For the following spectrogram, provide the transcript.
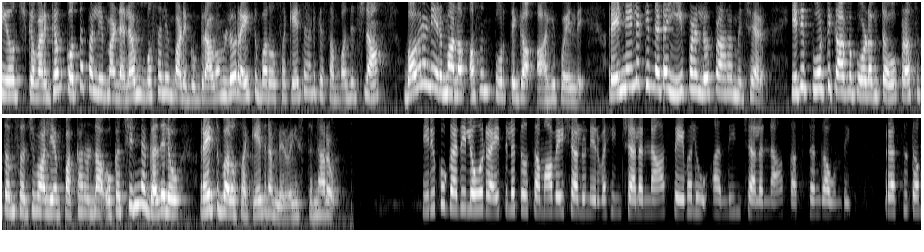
నియోజకవర్గం కొత్తపల్లి మండలం ముసలింబడుగు గ్రామంలో రైతు భరోసా కేంద్రానికి సంబంధించిన భవన నిర్మాణం అసంపూర్తిగా ఆగిపోయింది. రెండేళ్ళ కిందట ఈ పనులు ప్రారంభించారు. ఇది పూర్తి కాకపోవడంతో ప్రస్తుతం సచివాలయం పక్కనున్న ఒక చిన్న గదిలో రైతు భరోసా కేంద్రం నిర్వహిస్తున్నారు. ఇరుకు గదిలో రైతులతో సమావేశాలు నిర్వహించాలన్నా సేవలు అందించాలన్నా కష్టంగా ఉంది. ప్రస్తుతం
